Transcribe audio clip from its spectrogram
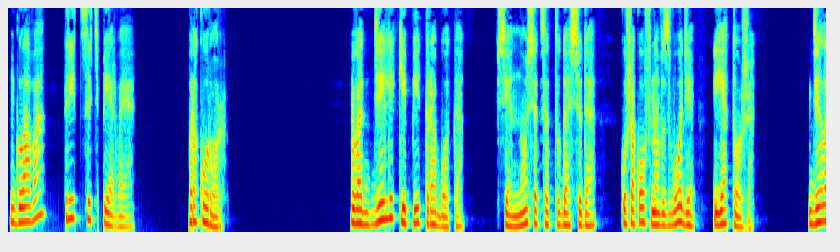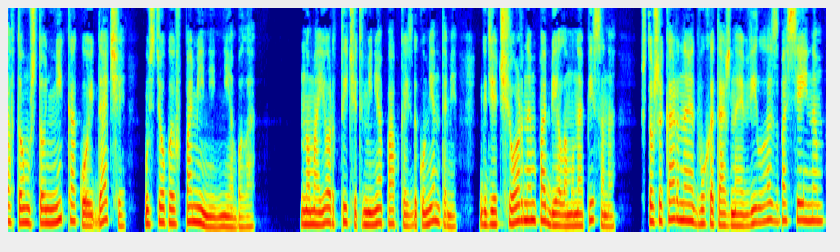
Глава 31. Прокурор. В отделе кипит работа. Все носятся туда-сюда. Кушаков на взводе, я тоже. Дело в том, что никакой дачи у Степы в помине не было. Но майор тычет в меня папкой с документами, где черным по белому написано, что шикарная двухэтажная вилла с бассейном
